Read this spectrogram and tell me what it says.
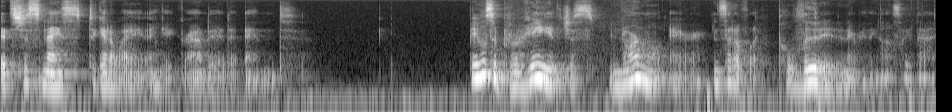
it's just nice to get away and get grounded and be able to breathe just normal air instead of like polluted and everything else like that.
